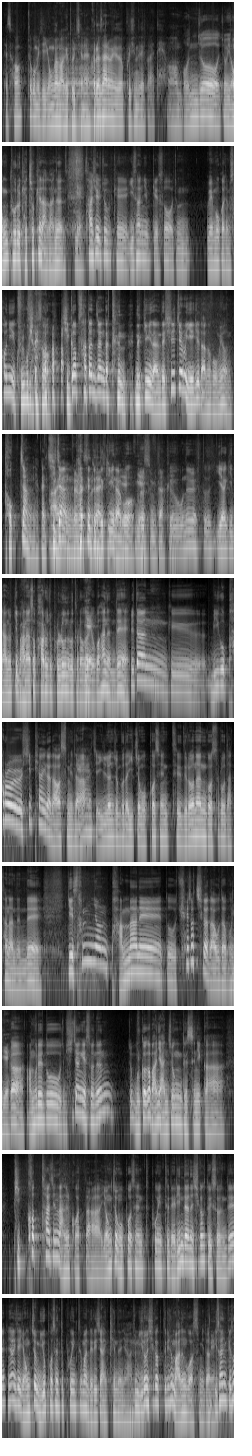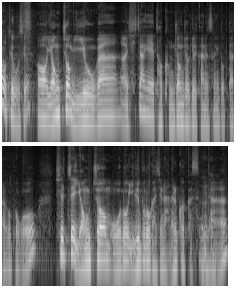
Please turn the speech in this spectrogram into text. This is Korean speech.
그래서 조금 이제 용감하게 어. 돌진하는 그런 사람이라고 보시면 될 것 같아요. 어, 먼저 좀 영토를 개척해 나가는 예. 사실 좀 이렇게 이사님께서 좀 외모가 좀 선이 굵으셔서 기갑 사단장 같은 느낌이 나는데 실제로 얘기를 나눠보면 덕장, 약간 지장 아유, 별 같은 좀 느낌이. 나고 예, 예. 그렇습니다. 그 오늘 또 이야기 나눌 게 많아서 바로 좀 본론으로 들어가려고 예. 하는데 일단 그 미국 8월 CPI가 나왔습니다. 예. 이제 1년 전보다 2.5% 늘어난 것으로 나타났는데 이게 3년 반 만에 또 최저치가 나오다 보니까 예. 아무래도 좀 시장에서는 좀 물가가 많이 안정됐으니까 비컷하지는 않을 것 같다. 0.5% 포인트 내린다는 시각도 있었는데 그냥 이제 0.25% 포인트만 내리지 않겠느냐. 좀 이런 시각들이 좀 많은 것 같습니다. 음. 네. 이사님께서는 어떻게 보세요? 어, 0.25가 시장에 더 긍정적일 가능성이 높다라고 보고 실제 0.5로 일부러 가지는 않을 것 같습니다.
